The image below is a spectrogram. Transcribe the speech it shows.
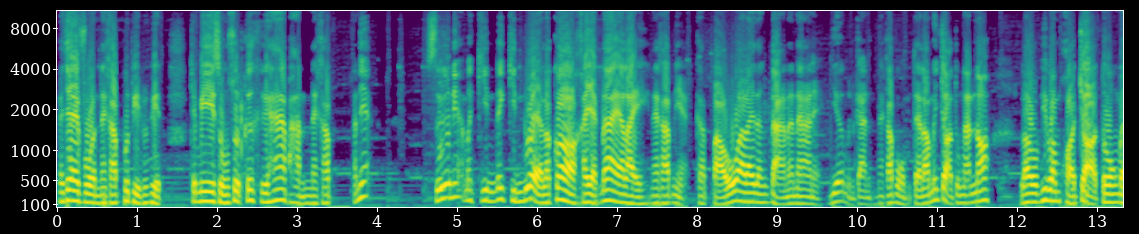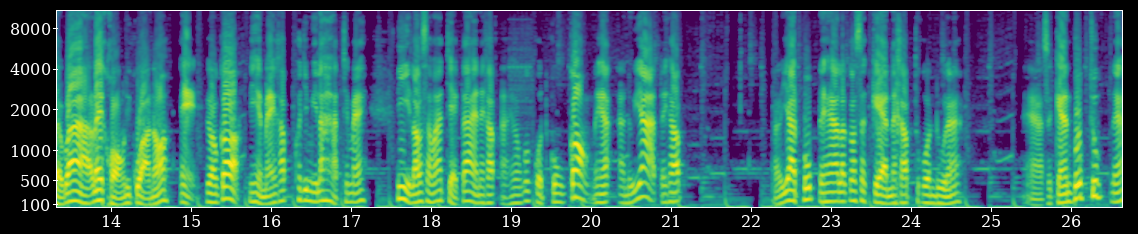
ไม่ใช่ iPhone นะครับพูดผิดพูดผิดจะมีสูงสุดก็คือ 5,000 นะครับ อันเนี้ย ซื้อเนี่ยมากินได้กินด้วย แล้วก็ใครอยากได้อะไรนะครับเนี่ยกระเป๋าอะไรต่างๆ นานาเนี่ยเยอะเหมือนกันนะครับผมแต่เราไม่เจาะตรงนั้นเนาะเราพี่บอมขอเจาะตรงแบบว่าได้ของดีกว่าเนาะเอ๊พี่บอมก็นี่เห็นไหมครับเขาจะมีรหัสใช่ไหมนี่เราสามารถแจกได้นะครับอะพี่บอมก็กดกงกล้องนะฮะอนุญาตนะครับอนุญาตปุ๊บนะฮะแล้วก็สแกนนะครับทุกคนดูนะอ่าสแกนปุ๊บจุ๊บนะ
